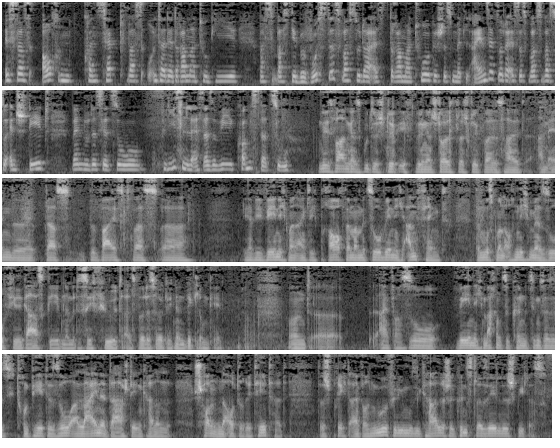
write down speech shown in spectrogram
Ist das auch ein Konzept, was unter der Dramaturgie, was, was dir bewusst ist, was du da als dramaturgisches Mittel einsetzt, oder ist das was, was so entsteht, wenn du das jetzt so fließen lässt? Also wie kommt es dazu? Nee, es war ein ganz gutes Stück. Ich bin ganz stolz auf das Stück, weil es halt am Ende das beweist, was, äh, ja, wie wenig man eigentlich braucht, wenn man mit so wenig anfängt. Dann muss man auch nicht mehr so viel Gas geben, damit es sich fühlt, als würde es wirklich eine Entwicklung geben. Ja und äh, einfach so wenig machen zu können, beziehungsweise dass die Trompete so alleine dastehen kann und schon eine Autorität hat. Das spricht einfach nur für die musikalische Künstlerseele des Spielers.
